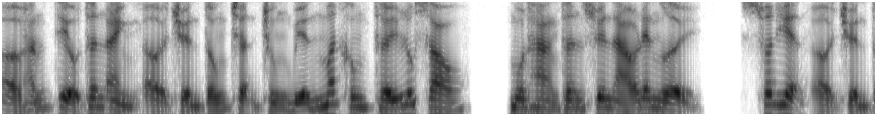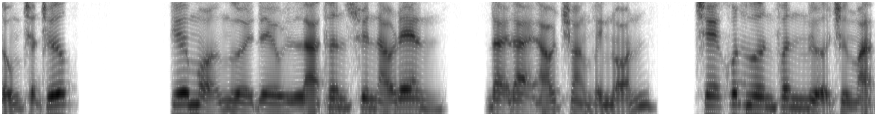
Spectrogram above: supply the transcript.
ở hắn tiểu thân ảnh ở truyền tống trận trung biến mất không thấy lúc sau, một hàng thân xuyên áo đen người, xuất hiện ở truyền tống trận trước. kia mọi người đều là thân xuyên áo đen, đại đại áo choàng vành nón, che khuất hơn phân nửa trương mặt.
